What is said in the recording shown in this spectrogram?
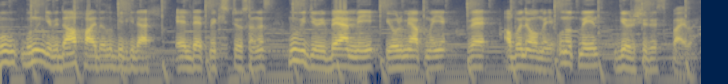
bu, bunun gibi daha faydalı bilgiler elde etmek istiyorsanız bu videoyu beğenmeyi, yorum yapmayı ve abone olmayı unutmayın. Görüşürüz. Bay bay.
